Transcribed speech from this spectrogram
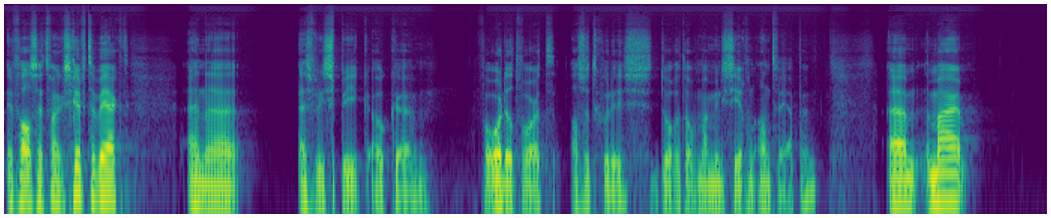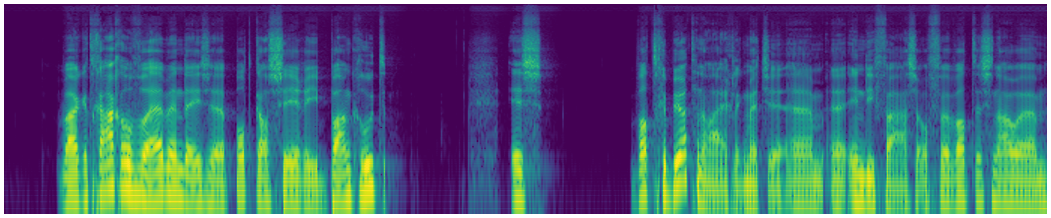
in valsheid van geschriften werkt. En uh, as we speak ook uh, veroordeeld wordt, als het goed is, door het Openbaar Ministerie van Antwerpen. Um, maar waar ik het graag over wil hebben in deze podcastserie Bankroet, is wat gebeurt er nou eigenlijk met je um, uh, in die fase? Of wat is nou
